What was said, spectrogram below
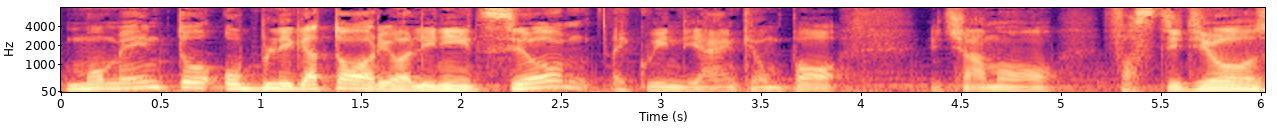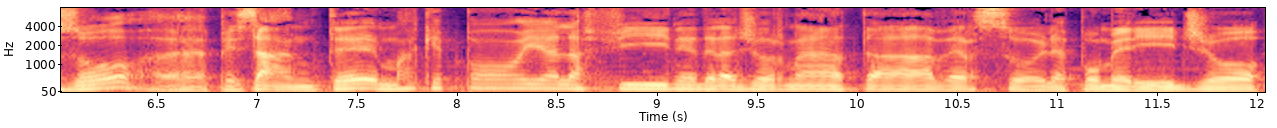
momento obbligatorio all'inizio e quindi anche un po' diciamo fastidioso, eh, pesante, ma che poi alla fine della giornata, verso il pomeriggio,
